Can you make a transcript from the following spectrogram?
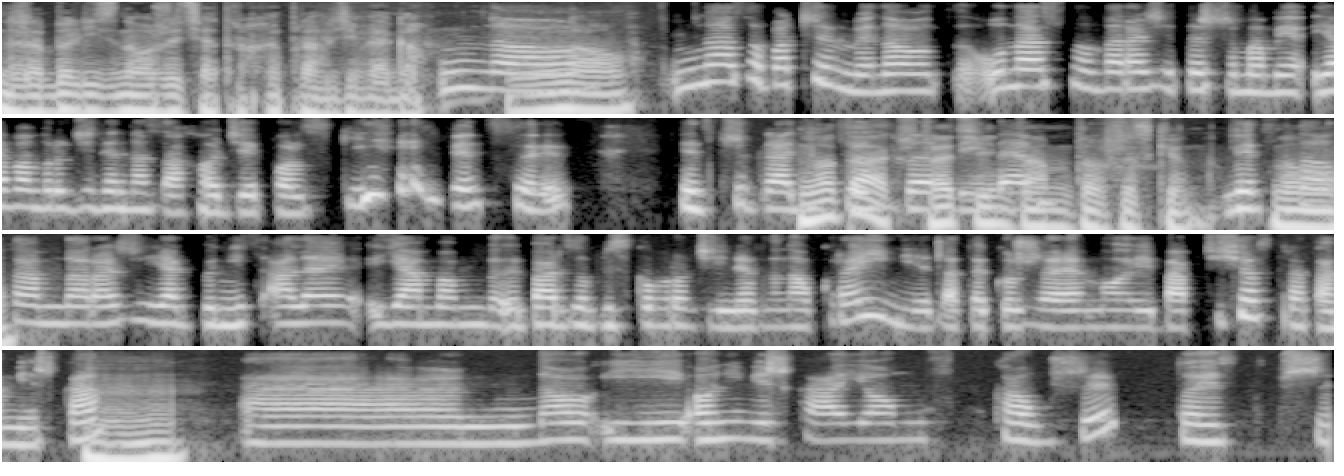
Żeby liznął życia trochę prawdziwego. No, No, no zobaczymy. No, u nas no, na razie też mam, ja mam rodzinę na zachodzie Polski, więc, więc przy granicy no tak. Szczecin, tam to wszystkie. Więc No. to tam na razie jakby nic, ale ja mam bardzo bliską rodzinę na Ukrainie, dlatego że mojej babci siostra tam mieszka. Em, No i oni mieszkają w Kałuszy, to jest przy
